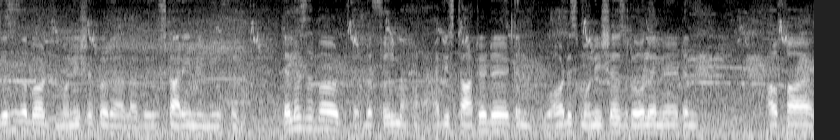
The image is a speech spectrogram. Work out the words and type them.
this is about Manisha Koirala starring in a new film. Tell us about the film. Have you started it, and what is Manisha's role in it, and how far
